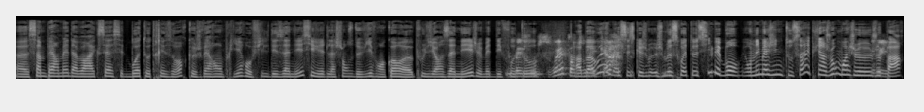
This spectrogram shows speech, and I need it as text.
ça me permet d'avoir accès à cette boîte au trésor que je vais remplir au fil des années. Si j'ai de la chance de vivre encore plusieurs années, je vais mettre des ben, photos. je souhaite, ah bah ouais, bah, c'est ce que je, me souhaite aussi. Mais bon, on imagine tout ça et puis un jour, moi, je, je pars.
